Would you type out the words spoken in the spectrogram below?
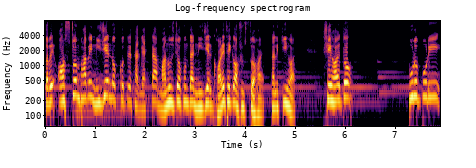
তবে অষ্টম ভাবে নিজের নক্ষত্রে থাকলে একটা মানুষ যখন তার নিজের ঘরে থেকে অসুস্থ হয়, তাহলে কি হয়? সে হয়তো পুরোপুরি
